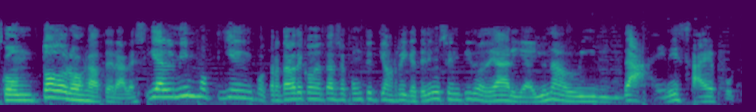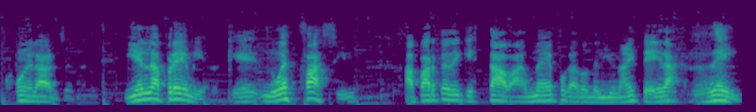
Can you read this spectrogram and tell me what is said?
con todos los laterales y al mismo tiempo tratar de conectarse con un Titi Henry que tenía un sentido de área y una habilidad en esa época con el Arsenal y en la Premier, que no es fácil, aparte de que estaba en una época donde el United era rey,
